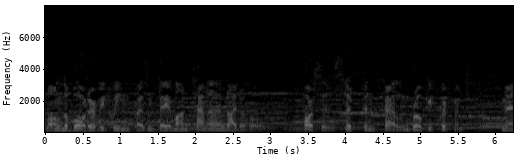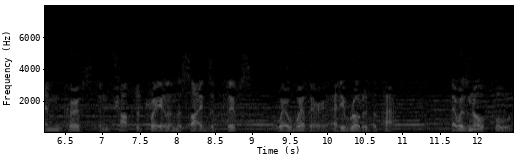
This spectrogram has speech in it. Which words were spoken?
along the border between present day Montana and Idaho. Horses slipped and fell and broke equipment. Men cursed and chopped a trail in the sides of cliffs where weather had eroded the path. There was no food,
